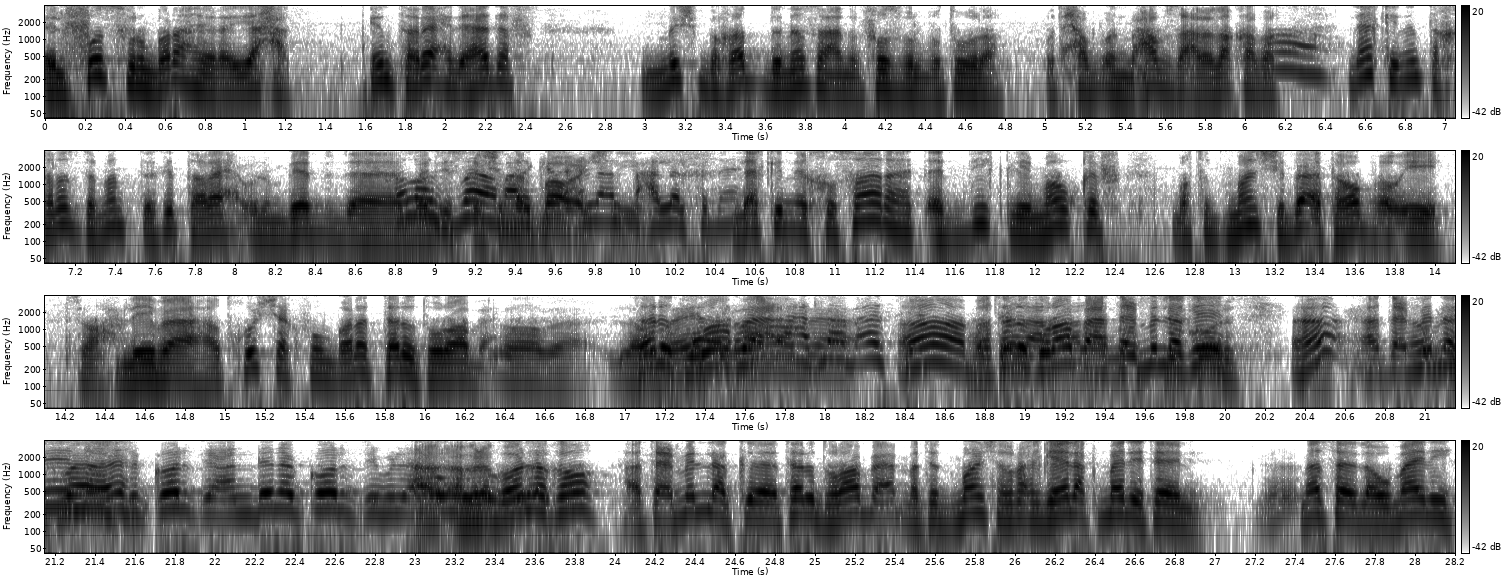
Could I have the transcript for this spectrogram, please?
الفوز في المباراة هيريحك أنت رايح لهدف مش بغض النظر عن الفوز بالبطولة وتحب المحافظه على لقبك. آه. لكن أنت خلاص ضمنت أنت رايح أولمبياد خلاص باريس بقى بعد كده حلال 2024 في حلال في النهاية. لكن الخسارة هتأديك لموقف ما تضمنش بقى توابعه إيه. صح. ليه بقى؟ هتخشك في مباراة ثالث ورابع. بقيت ورابع. هتلعب آسيا. آه ما ثالث ورابع هتعمل لك إيه. ها؟ هتعمل لك بقى نص إيه؟ كرسي؟ عندنا كرسي من الأول أنا بقول لك. أهو هتعمل لك ثالث ورابع. ما تضمنش تروح جاي لك مالي تاني. مثلا لو مالي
